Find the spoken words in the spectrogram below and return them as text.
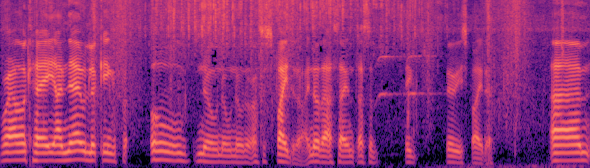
Well, okay, I'm now looking for... Oh, no, no, no, no. That's a spider. I know that sound. That's a big, furry spider. Um,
